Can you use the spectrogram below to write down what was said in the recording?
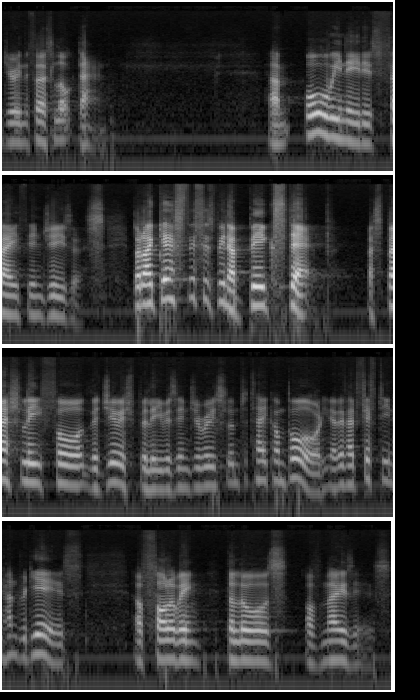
during the first lockdown? Um, all we need is faith in Jesus. But I guess this has been a big step, especially for the Jewish believers in Jerusalem, to take on board. You know, they've had 1,500 years of following the laws of Moses.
